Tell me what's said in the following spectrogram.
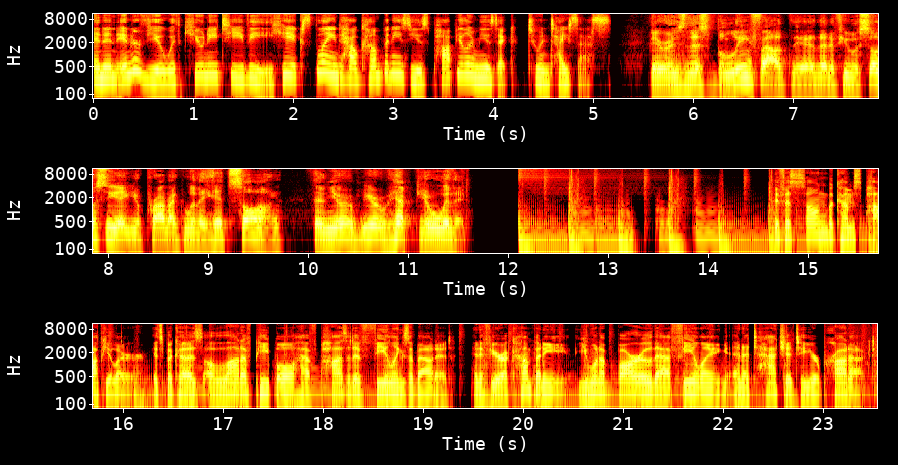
In an interview with CUNY TV, he explained how companies use popular music to entice us. There is this belief out there that if you associate your product with a hit song, then you're, you're hip, you're with it. If a song becomes popular, it's because a lot of people have positive feelings about it. And if you're a company, you want to borrow that feeling and attach it to your product.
